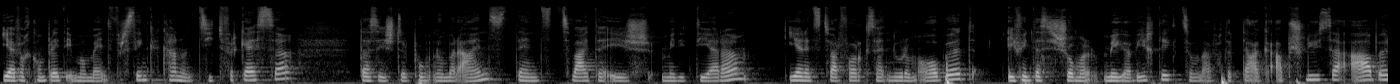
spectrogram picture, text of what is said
ich einfach komplett im Moment versinken kann und Zeit vergessen. Das ist der Punkt Nummer eins. Dann das zweite ist Meditieren. Ich habe jetzt zwar vorgesagt, nur am Abend, ich finde, das ist schon mal mega wichtig, um einfach den Tag abschließen. Aber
